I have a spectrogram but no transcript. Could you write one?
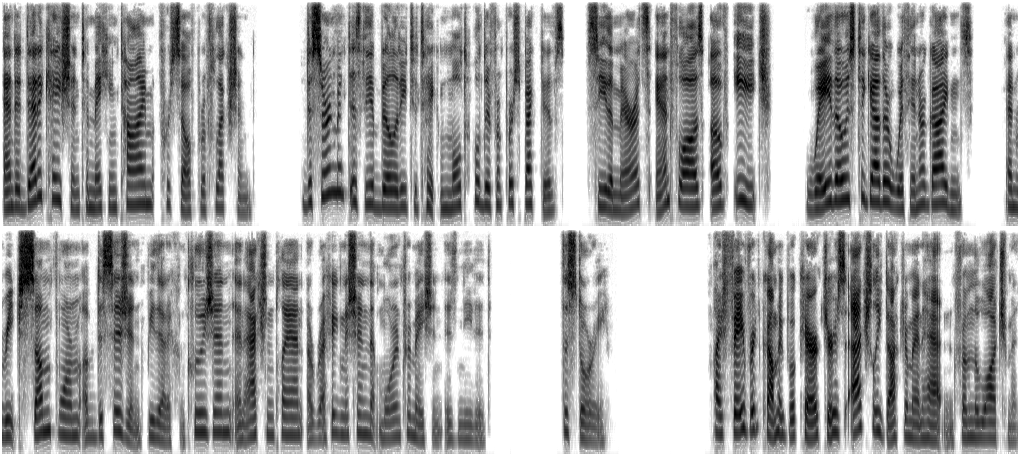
and a dedication to making time for self reflection. Discernment is the ability to take multiple different perspectives, see the merits and flaws of each, weigh those together with inner guidance, and reach some form of decision, be that a conclusion, an action plan, a recognition that more information is needed. The story. My favorite comic book character is actually Dr. Manhattan from The Watchmen,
